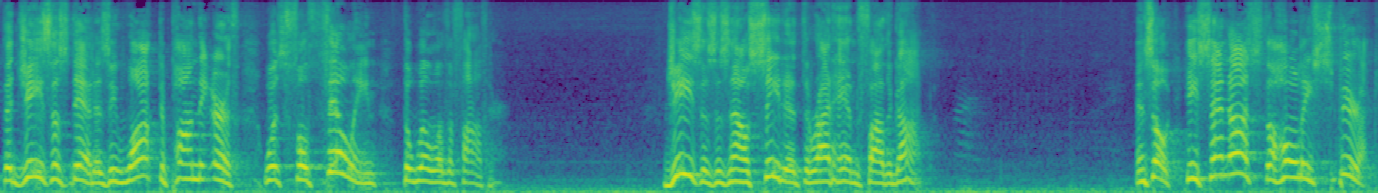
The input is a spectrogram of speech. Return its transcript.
that Jesus did as he walked upon the earth was fulfilling the will of the Father. Jesus is now seated at the right hand of Father God. And so he sent us the Holy Spirit,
